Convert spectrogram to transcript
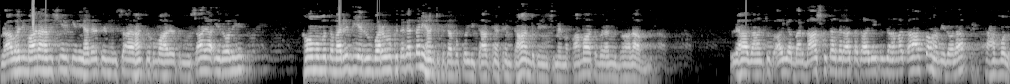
راوہی معنی ہمشی ہے کہ حضرت موسیٰ ہنچو کو حضرت موسیٰ یا ایدولی قوم متمردی روبرو کتا گتا نہیں ہن چکتا بکلی طاقت امتحان بکنی اس میں مقامات بلند بالا لہذا ہن چک آیا برداشت کتا در تکالیف زحمت آ تو ہمیں دولا تحمل۔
